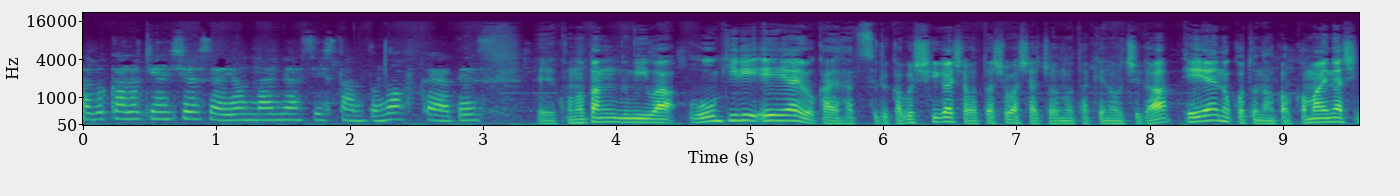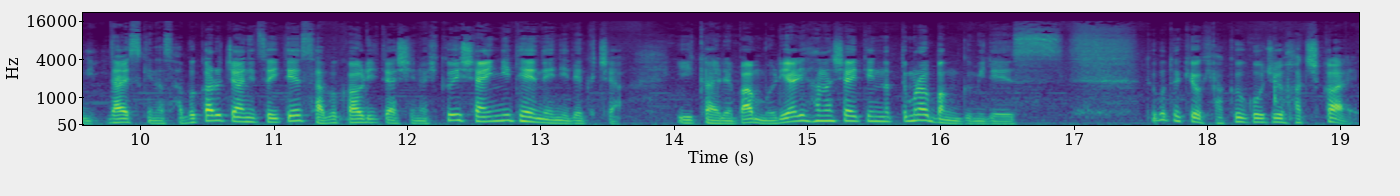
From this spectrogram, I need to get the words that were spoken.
サブカル研修生4代目アシスタントの深谷です。えーこの番組は大喜利 AI を開発する株式会社私は社長の竹之内が AI のことなんかお構いなしに大好きなサブカルチャーについてサブカルリテラシーの低い社員に丁寧にレクチャー。言い換えれば無理やり話し相手になってもらう番組です。ということで今日158回。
